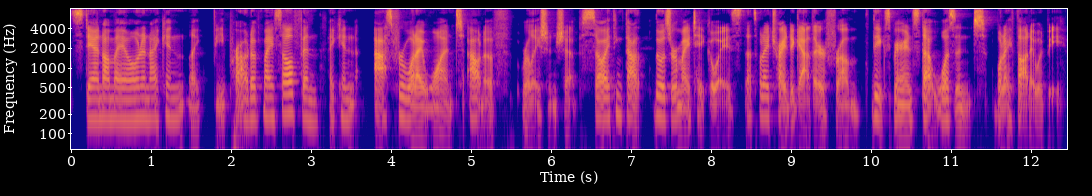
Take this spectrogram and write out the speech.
stand on my own and i can like be proud of myself and i can ask for what i want out of relationships so i think that those are my takeaways that's what i tried to gather from the experience that wasn't what i thought it would be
